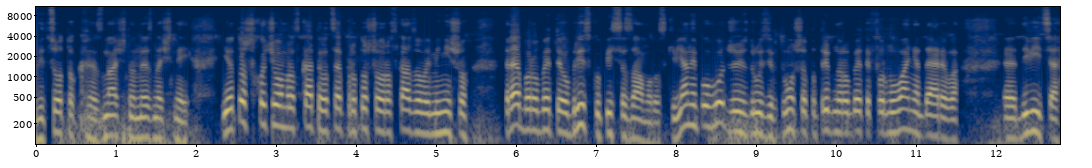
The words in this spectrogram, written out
відсоток значно незначний. І отож хочу вам розказати оце про те, що розказували мені, що треба робити обрізку після заморозків. Я не погоджуюсь, друзі, тому що потрібно робити формування дерева. Е, Дивіться,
